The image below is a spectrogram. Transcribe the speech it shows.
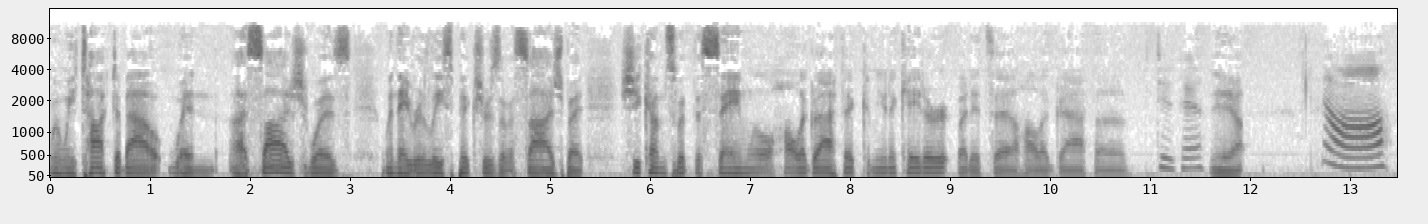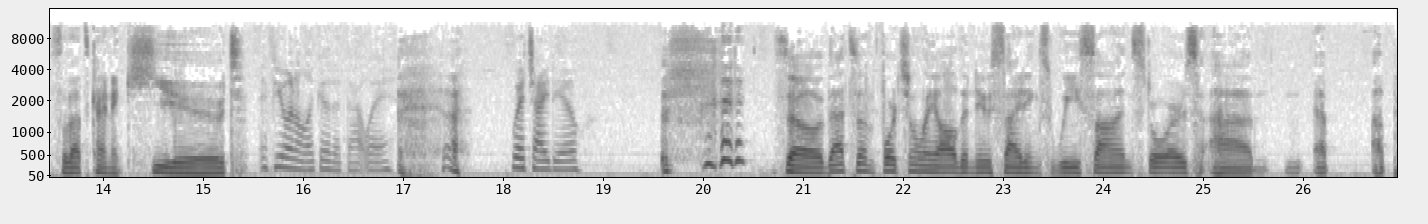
when we talked about when Asajj was, when they released pictures of Asajj, but she comes with the same little holographic communicator, but it's a holograph of, Dooku. yeah. Aw. So that's kind of cute. If you want to look at it that way. Which I do. So that's unfortunately all the new sightings we saw in stores. Um, up, up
